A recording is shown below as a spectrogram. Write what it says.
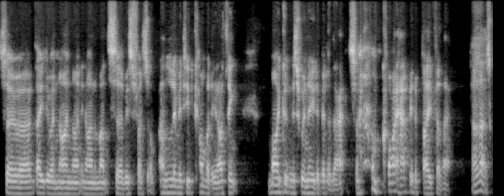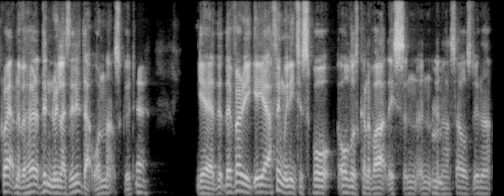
So uh, they do a nine ninety nine a month service for sort of unlimited comedy, and I think, my goodness, we need a bit of that. So I'm quite happy to pay for that. Oh, that's great. I've never heard. I didn't realize they did that one. That's good. Yeah. Yeah, they- they're very. Yeah, I think we need to support all those kind of artists and and, and Mm. ourselves doing that.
